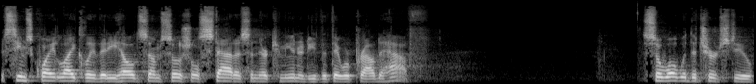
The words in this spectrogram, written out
It seems quite likely that he held some social status in their community that they were proud to have. So, what would the church do?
